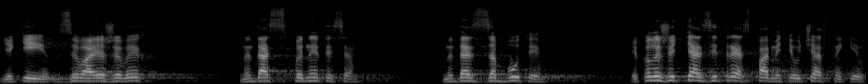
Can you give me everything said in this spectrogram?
який взиває живих, не дасть спинитися, не дасть забути. І коли життя зітре з пам'яті учасників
